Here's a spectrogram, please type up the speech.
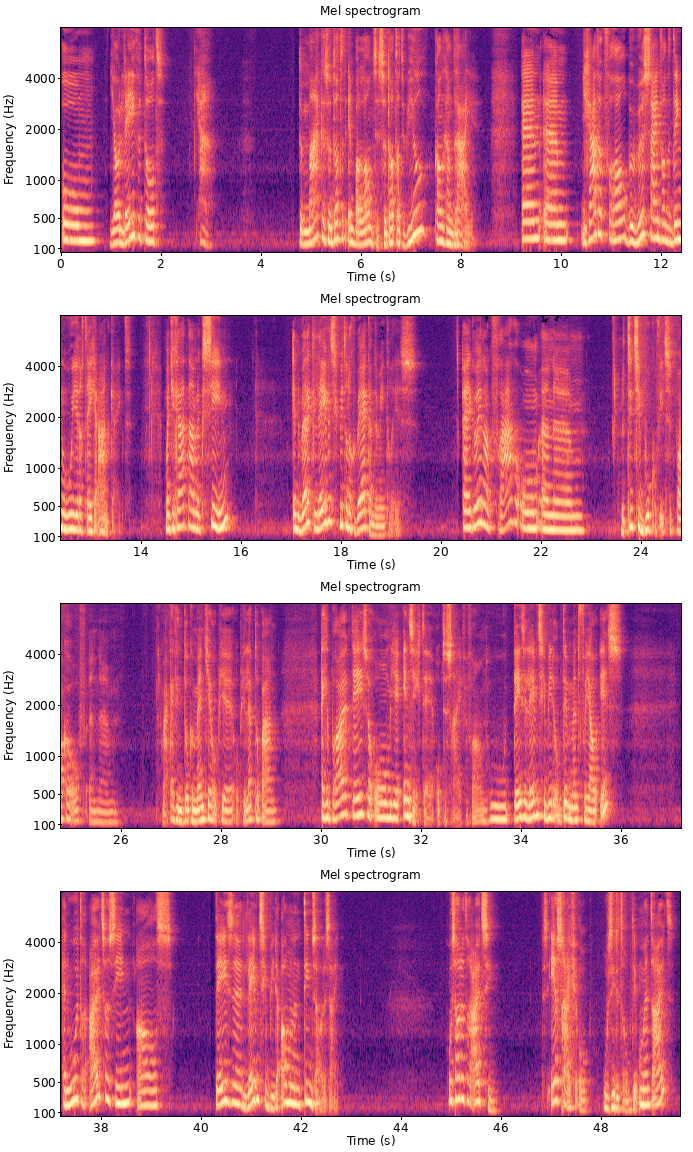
om jouw leven tot ja, te maken zodat het in balans is, zodat dat wiel kan gaan draaien. En ehm, je gaat ook vooral bewust zijn van de dingen hoe je er tegenaan kijkt. Want je gaat namelijk zien in welk levensgebied er nog werk aan de winkel is. En ik wil je dan ook vragen om een ehm, notitieboek of iets te pakken of een. Um, maak even een documentje op je, op je laptop aan. En gebruik deze om je inzichten op te schrijven van hoe deze levensgebieden op dit moment voor jou is. En hoe het eruit zou zien als deze levensgebieden allemaal een 10 zouden zijn. Hoe zou dat eruit zien? Dus eerst schrijf je op hoe ziet het er op dit moment uit?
